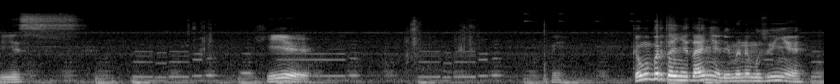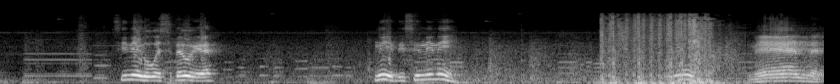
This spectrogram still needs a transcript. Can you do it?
is here. Nih. Kamu bertanya-tanya di mana musuhnya? Sini aku kasih tahu ya. Nih di sini nih. Uh, men, men.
